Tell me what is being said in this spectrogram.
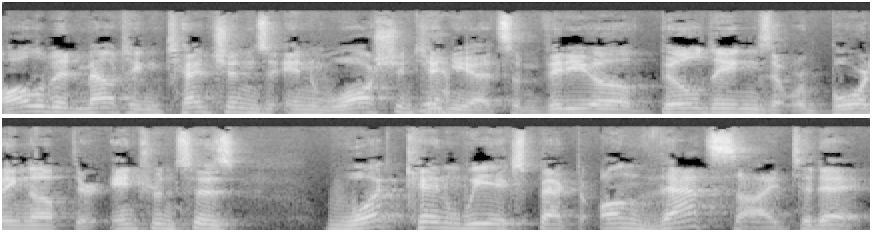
all amid mounting tensions in Washington. Yeah. You had some video of buildings that were boarding up their entrances. What can we expect on that side today?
